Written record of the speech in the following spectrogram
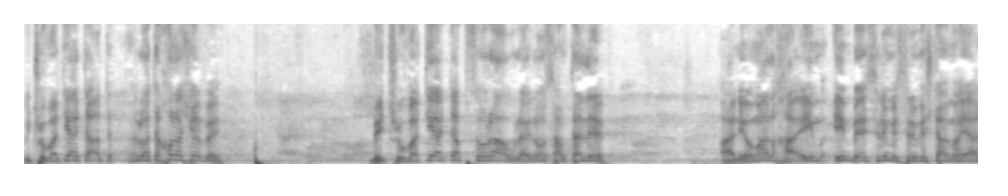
בתשובתי הייתה, לא, אתה יכול לשבת. אם, אם ב-2022 היה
